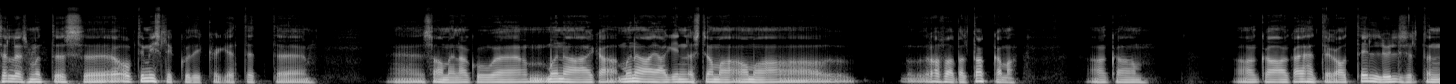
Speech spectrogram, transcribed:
selles mõttes optimistlikud ikkagi, et, et saame nagu mõne aega, mõne aja kindlasti oma, oma rasva pealt hakkama, aga aga, aga jah, et ega hotell üldiselt on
